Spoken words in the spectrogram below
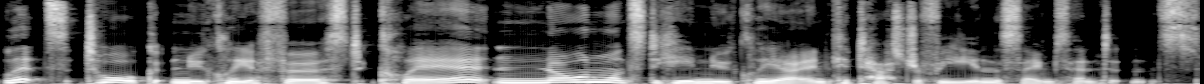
Let's talk nuclear first, Claire. No one wants to hear nuclear and catastrophe in the same sentence.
